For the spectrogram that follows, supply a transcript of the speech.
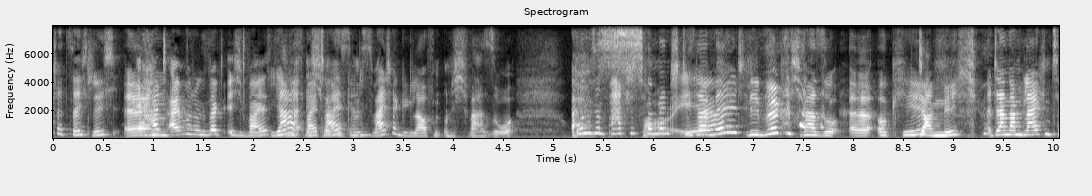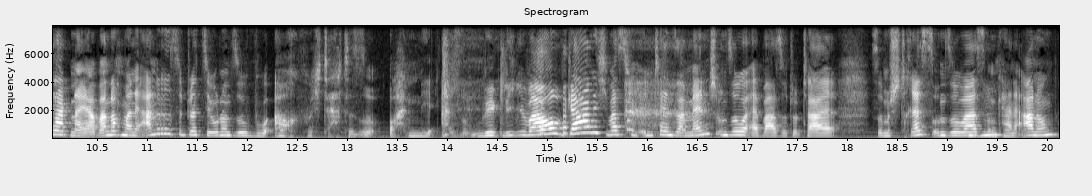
tatsächlich. Ähm, er hat ähm, einfach nur gesagt, ich weiß, ja, ich weiß und ist weitergelaufen. Und ich war so, unsympathischster Mensch dieser Welt. Wie wirklich war so, äh, okay. Dann nicht. Dann am gleichen Tag, naja, war noch mal eine andere Situation und so, wo auch, wo ich dachte so, oh nee, also wirklich überhaupt gar nicht, was für ein intenser Mensch und so. Er war so total so im Stress und sowas mhm. und keine Ahnung.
